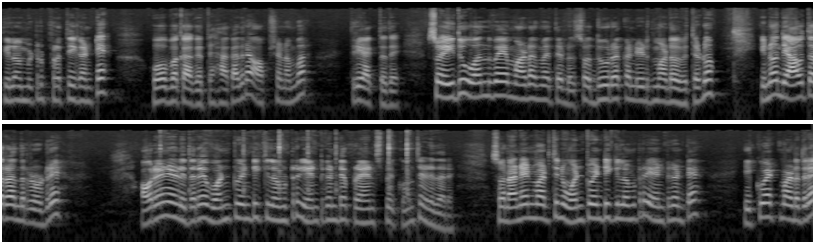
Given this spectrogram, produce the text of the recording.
ಕಿಲೋಮೀಟ್ರ್ ಪ್ರತಿ ಗಂಟೆ ಹೋಗ್ಬೇಕಾಗತ್ತೆ. ಹಾಗಾದರೆ ಆಪ್ಷನ್ ನಂಬರ್ ತ್ರೀ ಆಗ್ತದೆ. ಸೊ ಇದು ಒಂದು ವೇ ಮಾಡೋ ಮೆಥಡು ಸೊ ದೂರ ಕಂಡು ಹಿಡಿದು ಮಾಡೋ ಮೆಥಡು ಇನ್ನೊಂದು ಯಾವ ಥರ ಅಂದ್ರೆ ನೋಡ್ರಿ. ಅವ್ರೇನು ಹೇಳಿದ್ದಾರೆ ಒನ್ ಟ್ವೆಂಟಿ ಕಿಲೋಮೀಟ್ರ್ ಎಂಟು ಗಂಟೆ ಪ್ರಯಾಣಿಸಬೇಕು ಅಂತ ಹೇಳಿದ್ದಾರೆ. ಸೊ ನಾನೇನು ಮಾಡ್ತೀನಿ ಒನ್ ಟ್ವೆಂಟಿ ಕಿಲೋಮೀಟ್ರ್ ಎಂಟು ಗಂಟೆ ಇಕ್ವೇಟ್ ಮಾಡಿದ್ರೆ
